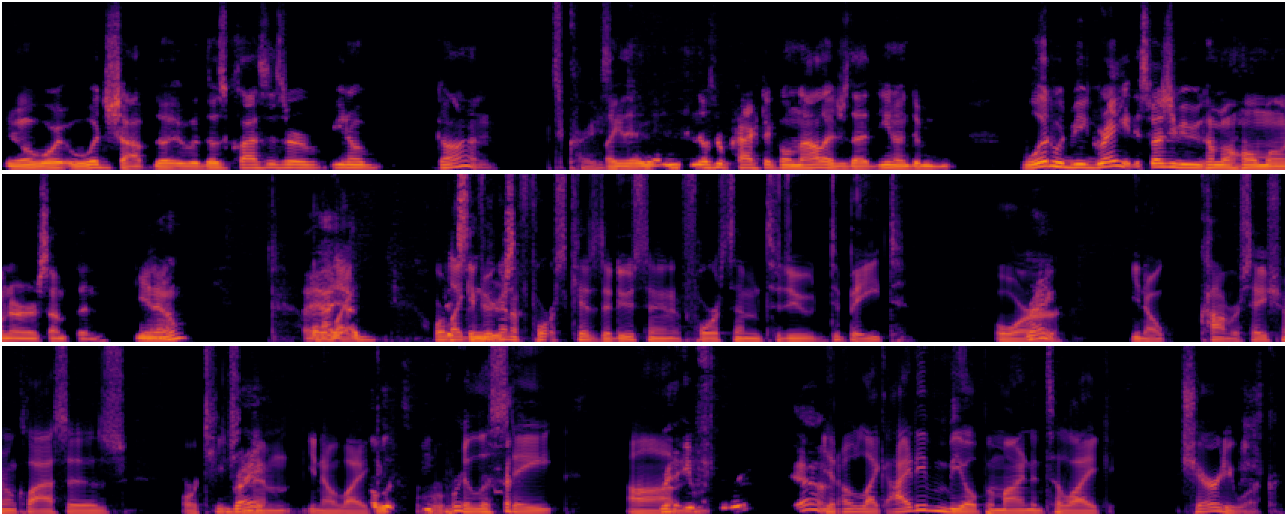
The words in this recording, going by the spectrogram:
you know, wood shop. The, those classes are you know gone. it's crazy. Like those are practical knowledge that you know wood would be great, especially if you become a homeowner or something. You Yeah. know, Or I- like- I- or like if you're going to force kids to do something, force them to do debate or Right. you know conversational classes or teaching Right. them you know like real estate. Um, Right, yeah, You know, like I'd even be open minded to like charity work.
